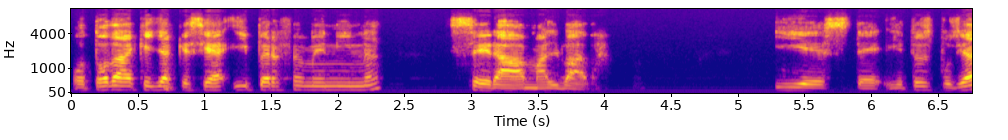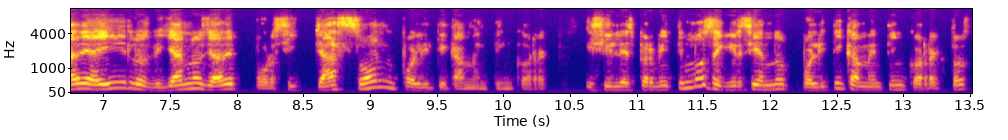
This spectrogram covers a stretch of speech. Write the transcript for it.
o toda aquella que sea hiperfemenina será malvada. Y este, y entonces, pues ya de ahí los villanos ya de por sí ya son políticamente incorrectos. Y si les permitimos seguir siendo políticamente incorrectos,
